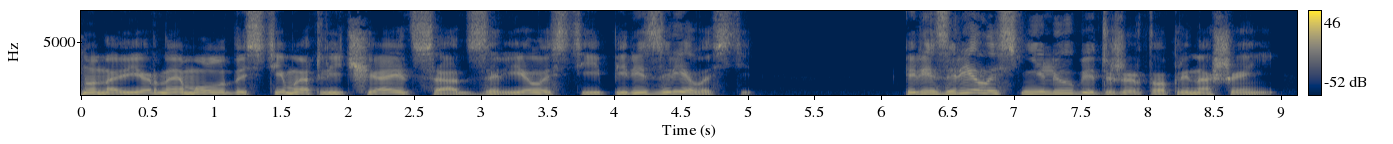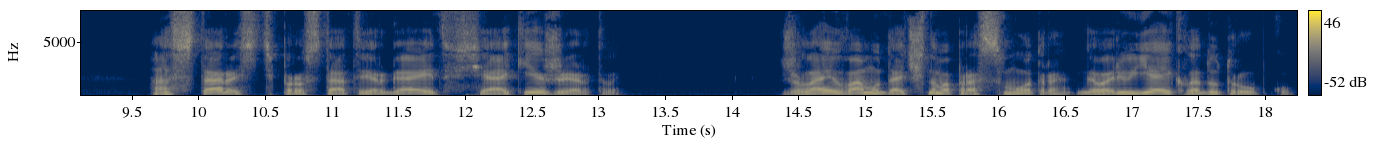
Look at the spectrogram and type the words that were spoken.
Но, наверное, молодость тем и отличается от зрелости и перезрелости. Перезрелость не любит жертвоприношений, а старость просто отвергает всякие жертвы. «Желаю вам удачного просмотра», — говорю я и кладу трубку.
